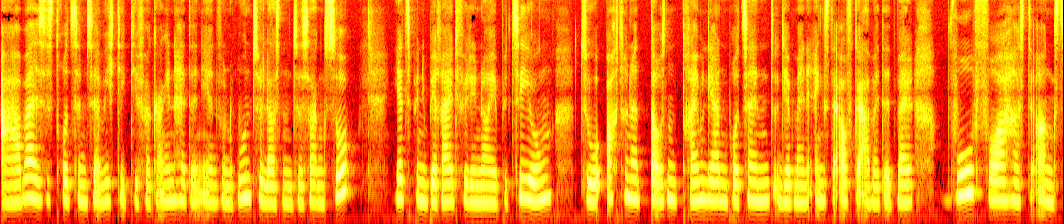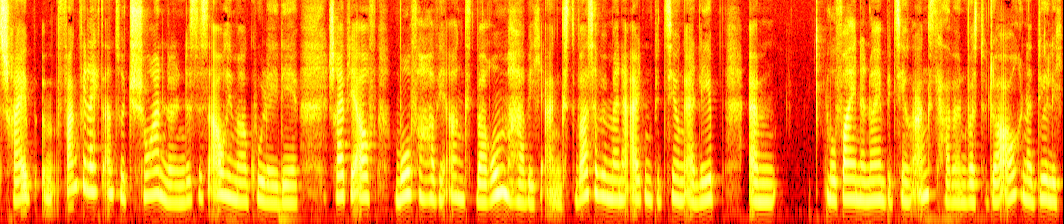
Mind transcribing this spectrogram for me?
Aber es ist trotzdem sehr wichtig, die Vergangenheit dann irgendwann ruhen zu lassen und zu sagen, so, Jetzt bin ich bereit für die neue Beziehung zu 800.000, 3 Milliarden Prozent und ich habe meine Ängste aufgearbeitet, weil wovor hast du Angst? Schreib, ähm, fang vielleicht an zu journalen, das ist auch immer eine coole Idee. Schreib dir auf, wovor habe ich Angst? Warum habe ich Angst? Was habe ich in meiner alten Beziehung erlebt? Ähm, wovor ich in einer neuen Beziehung Angst habe und was du da auch natürlich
